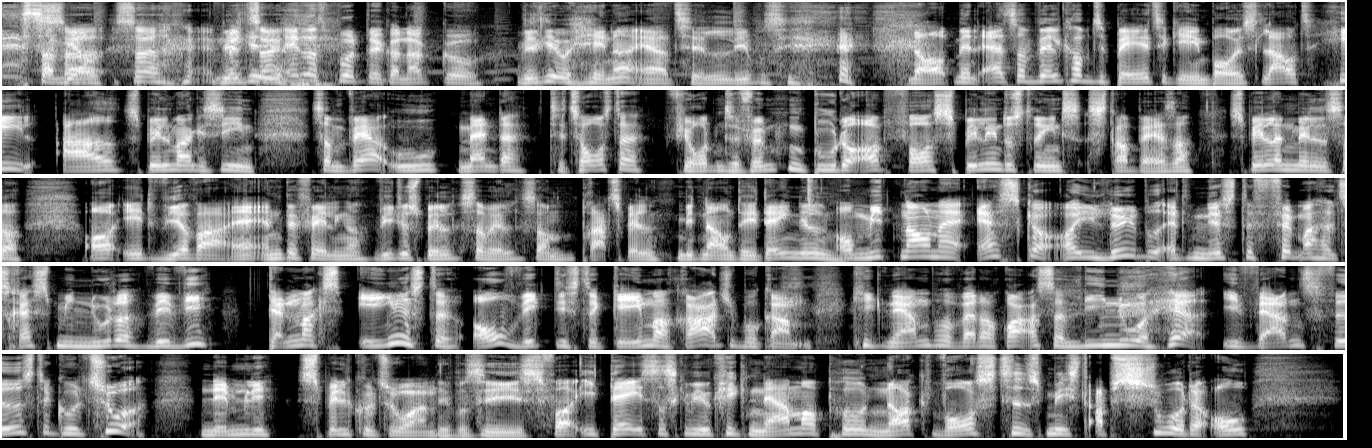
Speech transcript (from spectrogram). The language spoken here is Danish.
som så, jeg, så, men så ellers burde det godt nok gå. hvilket jo hænder er til, lige præcis. Nå, men altså velkommen tilbage til Gameboys, Louds helt eget spilmagasin, som hver uge mandag til torsdag 14-15 butter op for spilindustriens strabasser, spilanmeldelser og et virvar af anbefalinger, videospil såvel som brætspil. Mit navn det er Daniel. Og mit navn er Asker, og i løbet af de næste 55 minutter vil vi, Danmarks eneste og vigtigste gamer-radioprogram, kigge nærmere på, hvad der rører sig lige nu og her i verdens fedeste kultur, nemlig spilkulturen. Det er præcis. For i dag så skal vi jo kigge nærmere på nok vores tids mest absurde og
